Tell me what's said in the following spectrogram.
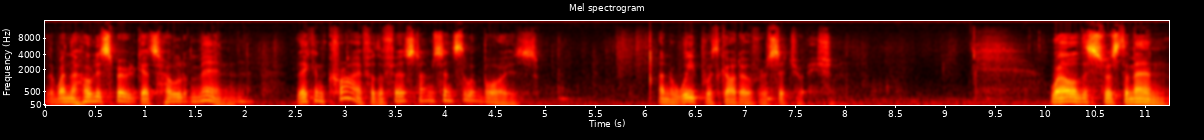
that when the Holy Spirit gets hold of men, they can cry for the first time since they were boys and weep with God over a situation. Well, this was the man.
